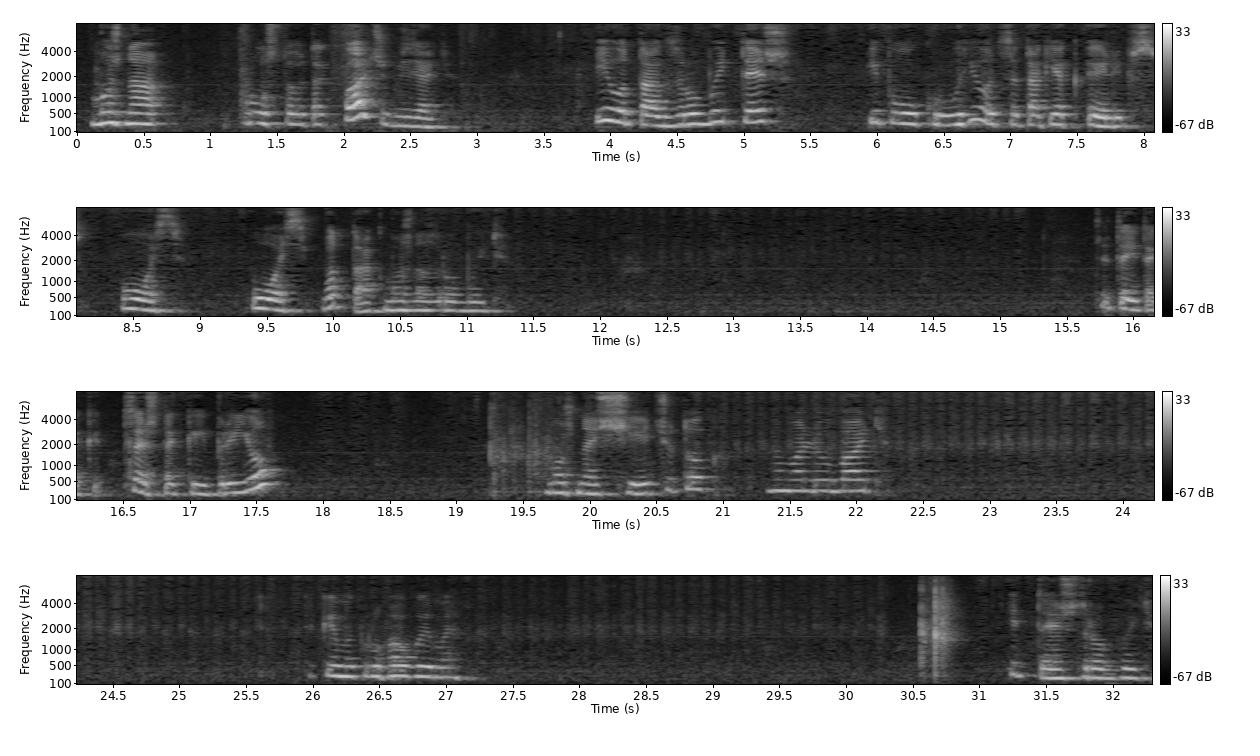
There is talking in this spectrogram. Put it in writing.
можна просто отак пальчик взяти і отак зробити теж. І по округі, оце так, як еліпс. Ось, ось, от так можна зробити. Це, те це ж такий прийом. Можна ще чуток намалювати. Такими круговими. І теж зробити.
